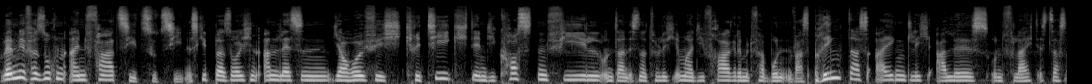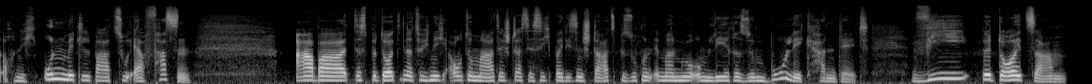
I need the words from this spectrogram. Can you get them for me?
Wenn wir versuchen, ein Fazit zu ziehen. Es gibt bei solchen Anlässen ja häufig Kritik, denn die kosten viel und dann ist natürlich immer die Frage damit verbunden, was bringt das eigentlich alles und vielleicht ist das auch nicht unmittelbar zu erfassen. Aber das bedeutet natürlich nicht automatisch, dass es sich bei diesen Staatsbesuchen immer nur um leere Symbolik handelt. Wie bedeutsam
